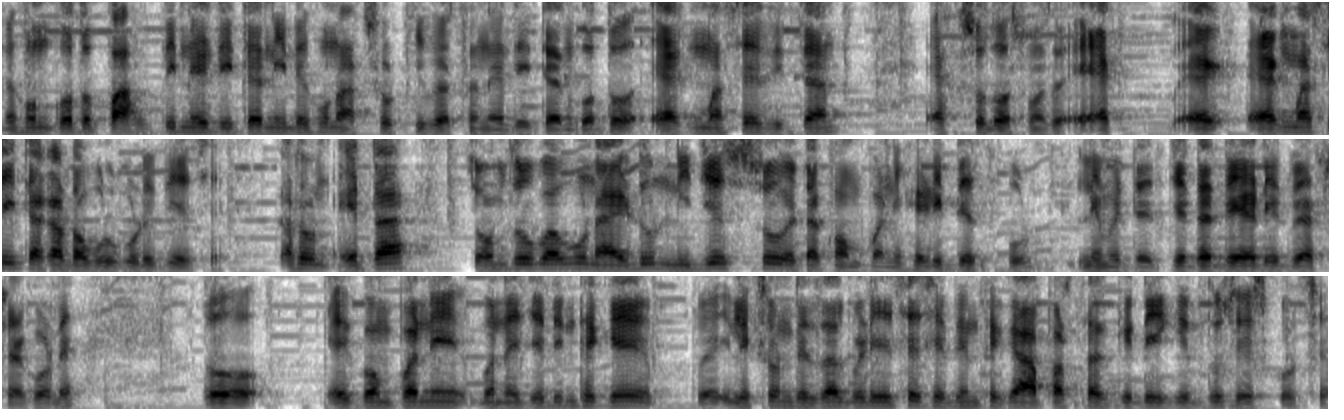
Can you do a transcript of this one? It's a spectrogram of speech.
দেখুন, গত পাঁচ দিনের রিটার্নই দেখুন, আটষট্টি পার্সেন্টের রিটার্ন গত এক মাসের রিটার্ন একশো দশ মাসে এক- এক মাসেই টাকা ডবল করে দিয়েছে। কারণ এটা চন্দ্রবাবু নাইডুর নিজস্ব এটা কোম্পানি হেরিটেজ ফুড লিমিটেড যেটা ডেয়ারির ব্যবসা করে। তো এই কোম্পানি মানে যেদিন থেকে ইলেকশন রেজাল্ট বেরিয়েছে, সেদিন থেকে আপার সার্কিটেই কিন্তু শেষ করছে।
